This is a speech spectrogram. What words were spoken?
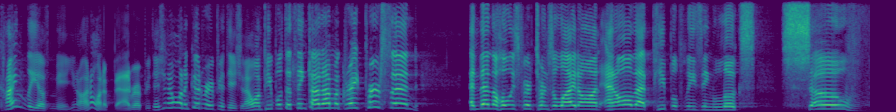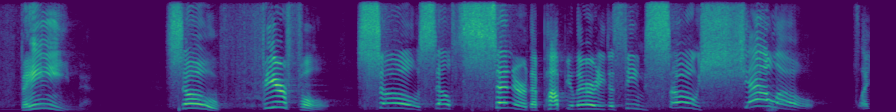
kindly of me. You know, I don't want a bad reputation. I want a good reputation. I want people to think that I'm a great person. And then the Holy Spirit turns the light on, and all that people pleasing looks so vain, so fearful, so self centered that popularity just seems so shallow. It's like,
